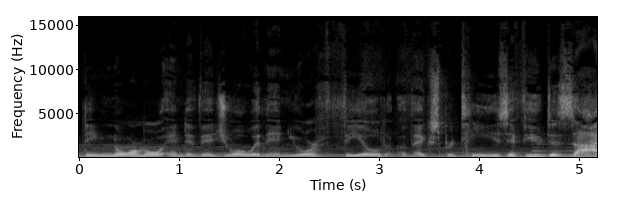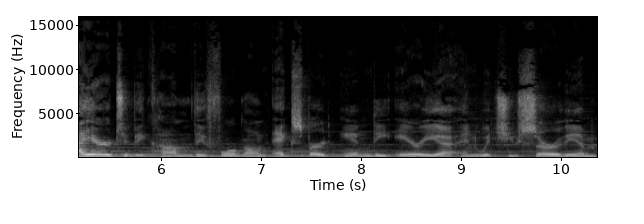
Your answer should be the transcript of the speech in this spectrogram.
the normal individual within your field of expertise, if you desire to become the foregone expert in the area in which you serve in,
